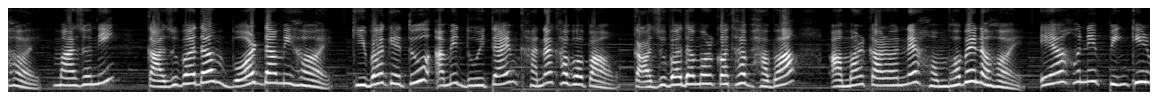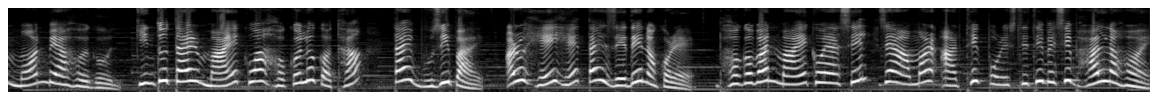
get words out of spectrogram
হয়। মাজনী কাজু বাদাম বৰ দামী হয়। কিবাকেতো আমি দুই টাইম খানা খাব পাওঁ। কাজু বাদামৰ কথা ভাবা আমাৰ কাৰণে সম্ভৱে নহয়। এয়া শুনি পিংকিৰ মন বেয়া হৈ গ'ল। কিন্তু তাইৰ মায়ে কোৱা সকলো কথা তাই বুজি পায় আৰু সেয়েহে তাই জেদে নকৰে। ভগৱান মায়ে কৈ আছিল যে আমাৰ আৰ্থিক পৰিস্থিতি বেছি ভাল নহয়।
